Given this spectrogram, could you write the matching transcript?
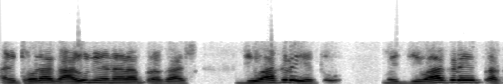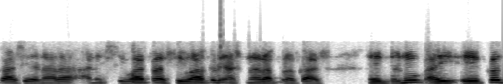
आणि थोडा गाळून येणारा प्रकाश जीवाकडे येतो. म्हणजे जीवाकडे प्रकाश येणारा आणि शिवाचा शिवाकडे असणारा प्रकाश हे जणू काही एकच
